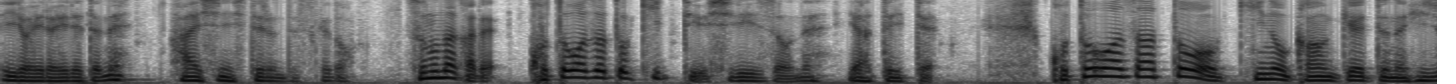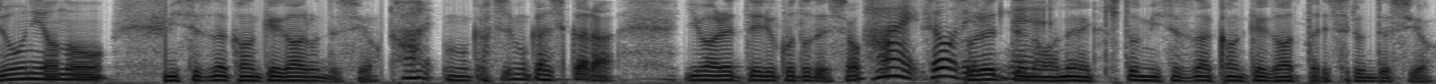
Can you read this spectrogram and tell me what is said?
いろいろ入れてね配信してるんですけどその中で「ことわざと木」っていうシリーズをねやっていてことわざと木の関係っていうのは非常にあの密接な関係があるんですよ。はい。昔々から言われていることでしょ？はい、そうですね。それっていうのはね木と密接な関係があったりするんですよ。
